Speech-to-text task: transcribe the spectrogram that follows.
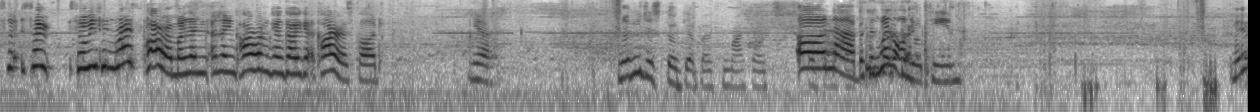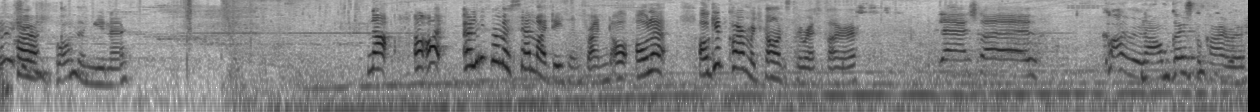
so so so we can res Kyram and then and then Kyram can go get Kyra's card. yeah. Let me just go get both of my cards. Oh nah, because we're not on your team. Maybe we should just bomb them, you know. Nah, I, I, at least I'm a semi decent friend. I'll, I'll let I'll give Kyram a chance to res Kyra. Let's go. Cairo. No, I'm going for Kyra.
